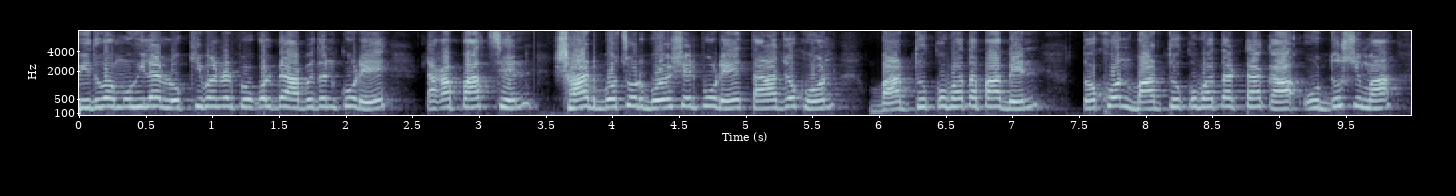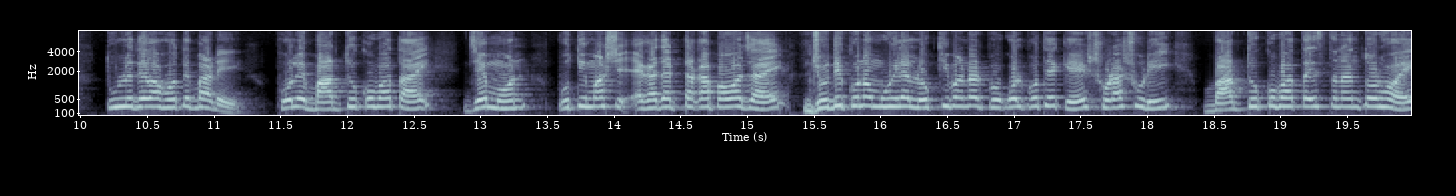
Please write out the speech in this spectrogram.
বিধবা মহিলা লক্ষ্মী ভাণ্ডার প্রকল্পে আবেদন করে টাকা পাচ্ছেন। ষাট বছর বয়সের পরে তারা যখন বার্ধক্য ভাতা পাবেন তখন বার্ধক্য ভাতার টাকা ঊর্ধ্বসীমা তুলে দেওয়া হতে পারে। ফলে বার্ধক্য ভাতায় যেমন প্রতি মাসে এক হাজার টাকা পাওয়া যায়, যদি কোনো মহিলা লক্ষ্মী ভাণ্ডার প্রকল্প থেকে সরাসরি বার্ধক্য ভাতা স্থানান্তর হয়,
